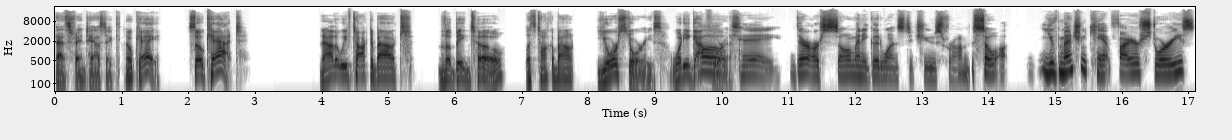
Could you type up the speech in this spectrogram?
That's fantastic. Okay. So, Kat, now that we've talked about the big toe, let's talk about your stories. What do you got for us? Okay. There are so many good ones to choose from. So uh, you've mentioned campfire stories.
